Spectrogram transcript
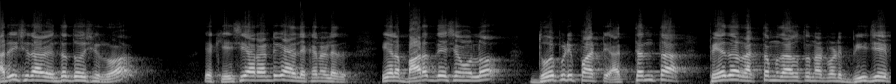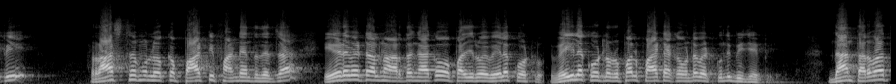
హరీష్ రావు ఎంత దోషిర్రో? ఇక కేసీఆర్ అంటే అది లెక్కనే లేదు. ఇలా భారతదేశంలో దోపిడీ పార్టీ అత్యంత పేద రక్తం తాగుతున్నటువంటి బీజేపీ రాష్ట్రంలో యొక్క పార్టీ ఫండ్ ఎంత తెలుసా? ఏడబెట్టాలనో అర్థం కాక ఓ పది ఇరవై వేల కోట్లు వేల కోట్ల రూపాయలు పార్టీ అకౌంట్లో పెట్టుకుంది బీజేపీ. దాని తర్వాత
